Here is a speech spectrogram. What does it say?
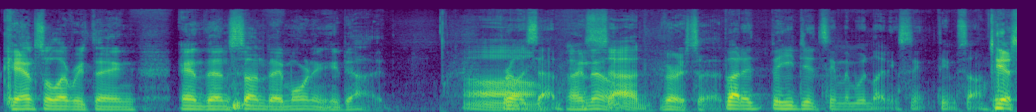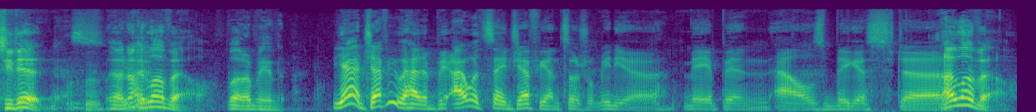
cancel everything, and then Sunday morning he died. really sad. I know. sad. Very sad. But, it, but he did sing the moonlighting theme song. yes, he did. And I love Al, but I mean, Yeah, Jeffy had a big. I would say Jeffy on social media may have been Al's biggest. Uh, I love Al.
